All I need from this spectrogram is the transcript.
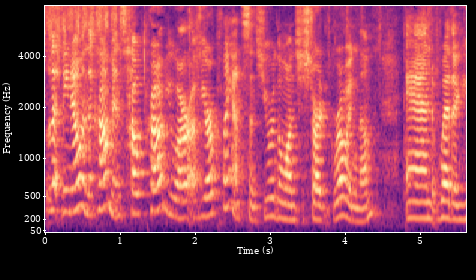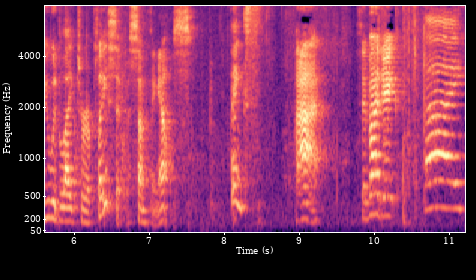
Let me know in the comments how proud you are of your plants since you're the ones who started growing them and whether you would like to replace it with something else. Thanks. Bye. Say bye, Jake. Bye.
